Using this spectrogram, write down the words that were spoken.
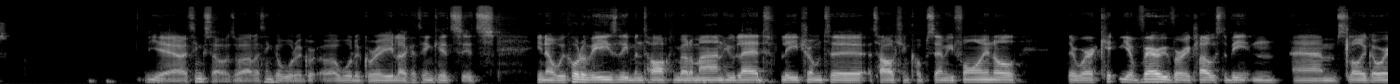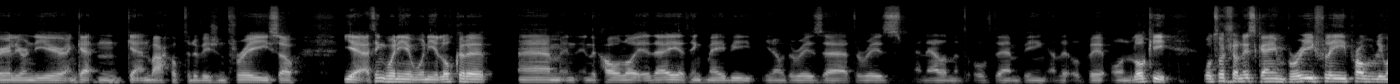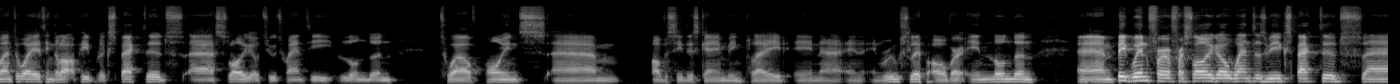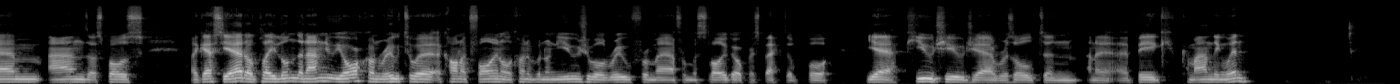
Yeah, I think so as well. I think I would agree. I would agree. Like I think it's it's you know we could have easily been talking about a man who led Leitrim to a Tailteann Cup semi final they were you know, very very close to beating um, Sligo earlier in the year and getting getting back up to Division Three. So yeah, I think when you when you look at it um, in, in the cold light of day, I think maybe you know there is uh, there is an element of them being a little bit unlucky. We'll touch on this game briefly. Probably went away. I think a lot of people expected. Uh, Sligo two twenty, London twelve points. Um, obviously, this game being played in uh, in in over in London. Um, big win for for Sligo went as we expected, um, and I suppose. I guess yeah, they'll play London and New York en route to a, a Connacht final. Kind of an unusual route from uh, from a Sligo perspective, but yeah, huge, huge yeah, result and and a, a big commanding win.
